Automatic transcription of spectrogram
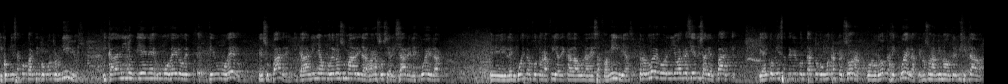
y comienza a compartir con otros niños. Y cada niño tiene un modelo, de, eh, tiene un modelo que es su padre. Y cada niña un modelo de su madre y la van a socializar en la escuela. Eh, le muestran fotografías de cada una de esas familias. Pero luego el niño va creciendo y sale al parque. Y ahí comienza a tener contacto con otras personas, con los de otras escuelas, que no son las mismas donde él visitaba.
